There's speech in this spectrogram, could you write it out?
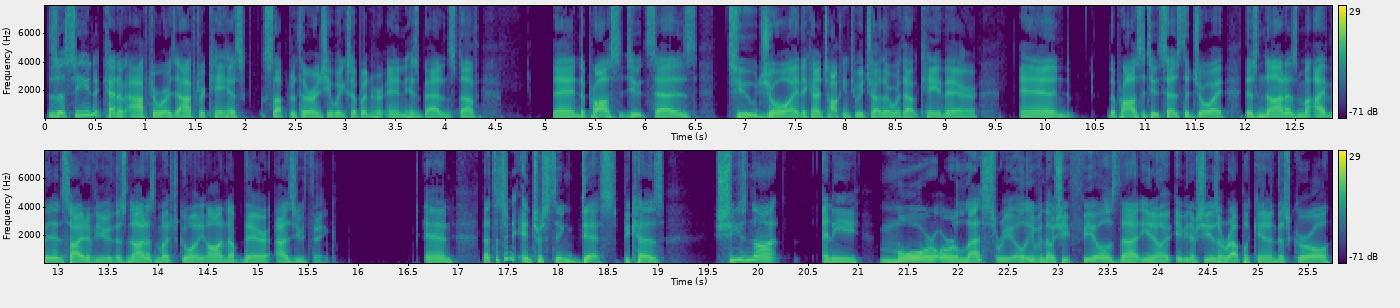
There's a scene kind of afterwards after k has slept with her and she wakes up in her in his bed and stuff and the prostitute says to Joi they're kind of talking to each other without k there and the prostitute says to Joi, "There's not as much. I've been inside of you. There's not as much going on up there as you think." And that's such an interesting diss because she's not any more or less real, even though she feels that, you know, even if she is a replicant and this girl,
